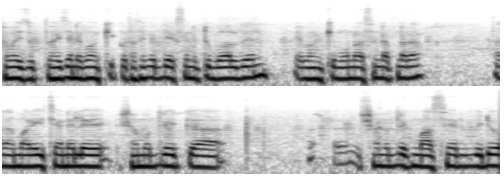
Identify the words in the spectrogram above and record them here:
সবাই যুক্ত হয়ে যান এবং কি কোথা থেকে দেখছেন একটু বলবেন এবং কেমন আছেন আপনারা? আর আমার এই চ্যানেলে সামুদ্রিক সামুদ্রিক মাছের ভিডিও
